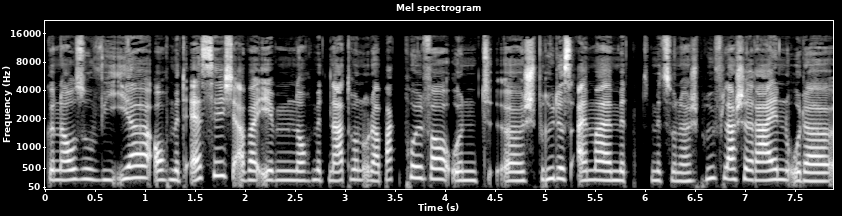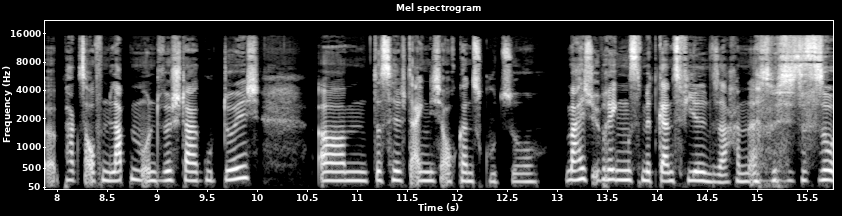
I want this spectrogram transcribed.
genauso wie ihr, auch mit Essig, aber eben noch mit Natron oder Backpulver und äh, sprüh das einmal mit, mit so einer Sprühflasche rein oder pack's auf den Lappen und wisch da gut durch. Ähm, das hilft eigentlich auch ganz gut so. Mache ich übrigens mit ganz vielen Sachen. Also es ist so,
